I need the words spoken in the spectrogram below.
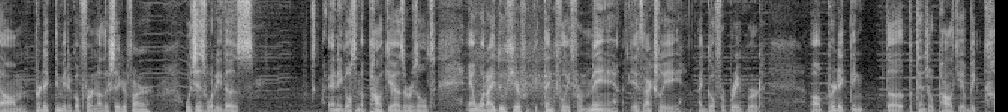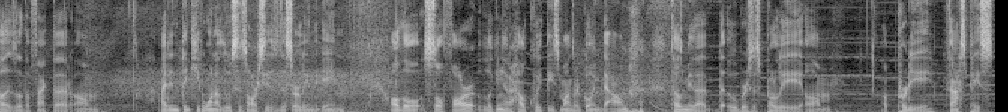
um, predicting me to go for another Sacred Fire, which is what he does. And he goes into Palkia as a result. And what I do here, for, thankfully for me, is actually I go for Brave Bird, uh, predicting the potential Palkia because of the fact that um, I didn't think he'd want to lose his Arceus this early in the game. Although, so far, looking at how quick these mons are going down, tells me that the Ubers is probably um, a pretty fast-paced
